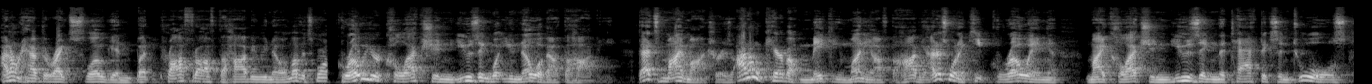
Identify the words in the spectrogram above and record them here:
I don't have the right slogan, but profit off the hobby we know and love. It's more grow your collection using what you know about the hobby. That's my mantra is I don't care about making money off the hobby. I just want to keep growing my collection using the tactics and tools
